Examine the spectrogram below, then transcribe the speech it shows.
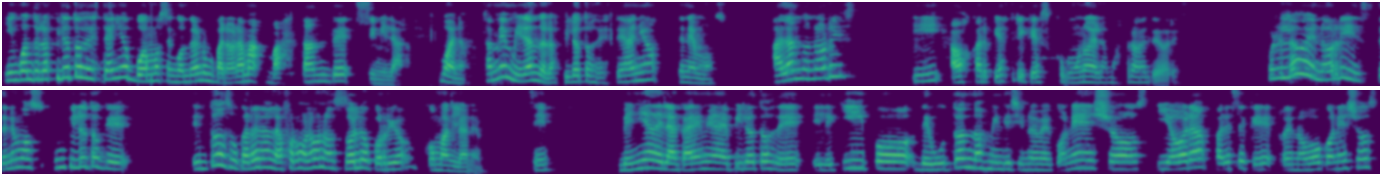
Y en cuanto a los pilotos de este año, podemos encontrar un panorama bastante similar. Bueno, también mirando los pilotos de este año, tenemos a Lando Norris y a Oscar Piastri, que es como uno de los más prometedores. Por el lado de Norris, tenemos un piloto que en toda su carrera en la Fórmula 1 solo corrió con McLaren. ¿sí? Venía de la Academia de Pilotos del equipo, debutó en 2019 con ellos y ahora parece que renovó con ellos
